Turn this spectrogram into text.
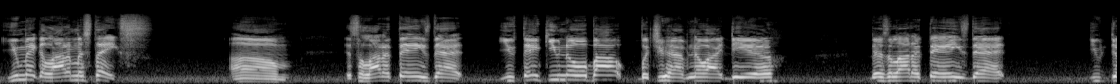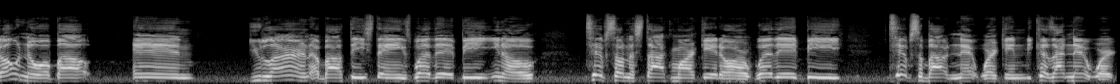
you make a lot of mistakes um, it's a lot of things that you think you know about, but you have no idea. There's a lot of things that you don't know about, and you learn about these things, whether it be, you know, tips on the stock market or whether it be tips about networking, because I network.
